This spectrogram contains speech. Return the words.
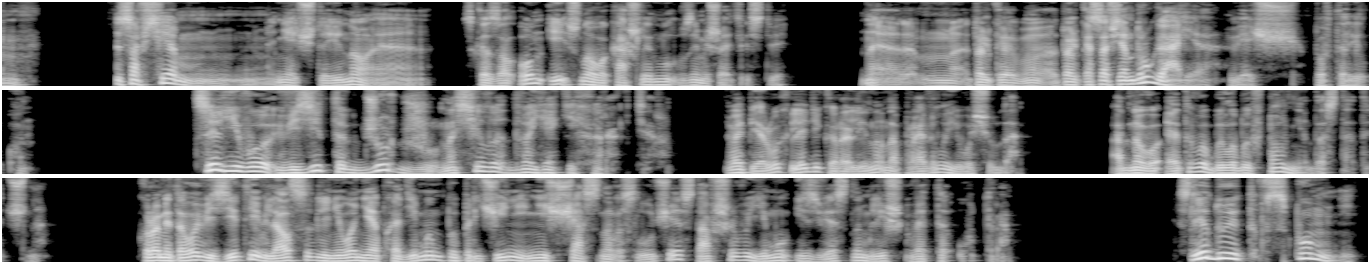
совсем нечто иное, — сказал он и снова кашлянул в замешательстве. Э, — Только, только совсем другая вещь, — повторил он. Цель его визита к Джорджу носила двоякий характер. Во-первых, леди Каролина направила его сюда. Одного этого было бы вполне достаточно. Кроме того, визит являлся для него необходимым по причине несчастного случая, ставшего ему известным лишь в это утро. Следует вспомнить,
